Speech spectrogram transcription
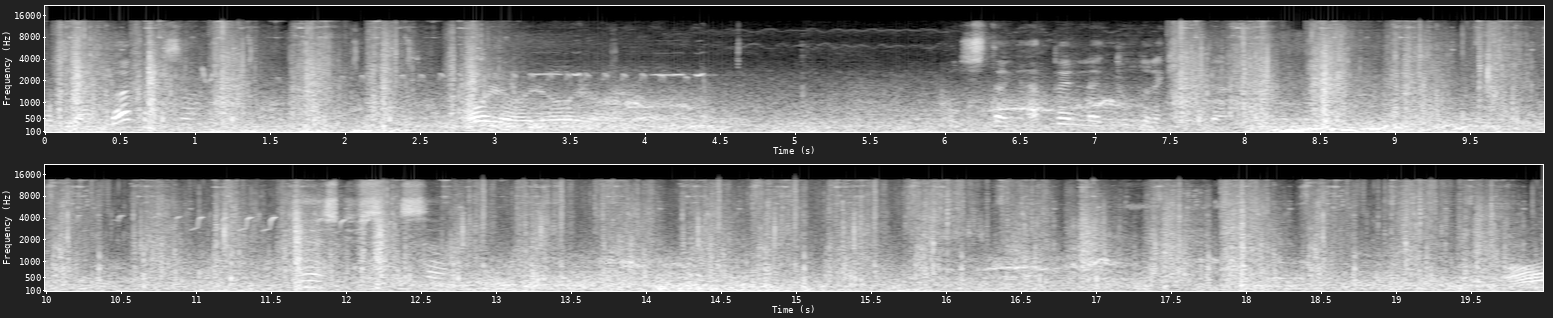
On dirait pas comme ça. Oh là là là là. On distingue à peine la tour de la capitale. Qu'est-ce que c'est que ça Oh,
